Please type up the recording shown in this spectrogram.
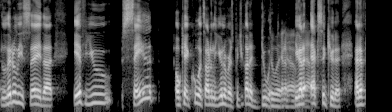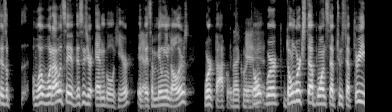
to yeah. literally say that if you say it, okay, cool, it's out in the universe, but you gotta do it. Do it. Yeah. You gotta Yeah. execute it. And if there's a what what I would say if this is your end goal here, if Yeah. it's a million dollars, work backwards. Backwards. Yeah. Don't work don't work step 1, step 2, step 3.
